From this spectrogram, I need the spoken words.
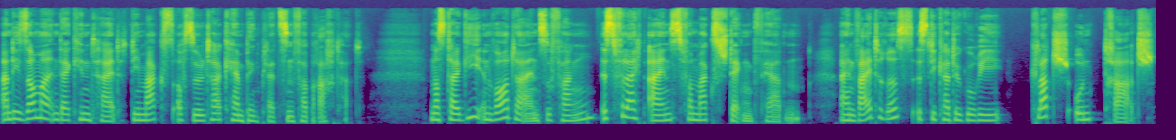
an die Sommer in der Kindheit, die Max auf Sylter Campingplätzen verbracht hat. Nostalgie in Worte einzufangen, ist vielleicht eins von Max Steckenpferden. Ein weiteres ist die Kategorie Klatsch und Tratsch.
